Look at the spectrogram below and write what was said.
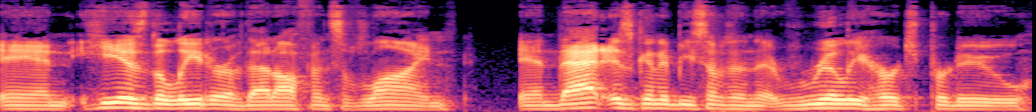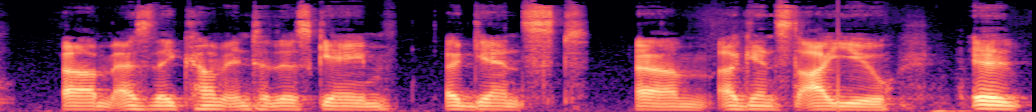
and he is the leader of that offensive line, and that is going to be something that really hurts Purdue um, as they come into this game against um, against IU. It,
